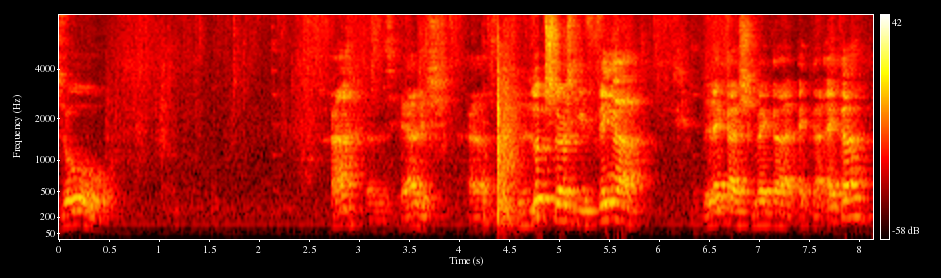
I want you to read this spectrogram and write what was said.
So. Ah, das ist herrlich. Das lutscht durch die Finger. Lecker, schmecker, ecker, ecker.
